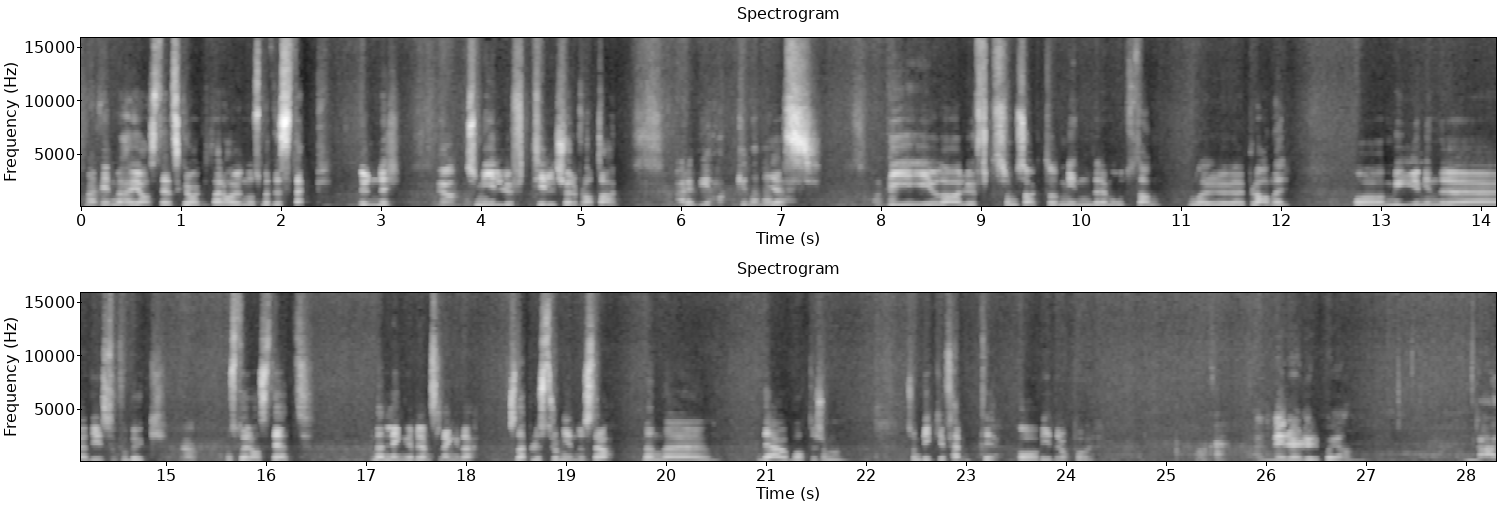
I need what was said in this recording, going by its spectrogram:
som er fint med høyhastighetsskrog, der har du noe som heter step under, ja. som gir luft til kjøreflata. Er det de hakkene der? Yes. De gir jo da luft, som sagt, og mindre motstand når du planer. Og mye mindre dieselforbruk. Ja. Og større hastighet. Men lengre bremselengde. Så det er plusser og minuser, da. Men eh, det er jo båter som, som bikker 50 og videre oppover. Ok. Er det mer jeg lurer på, Jan? Nei,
